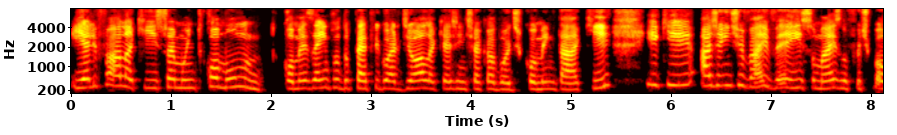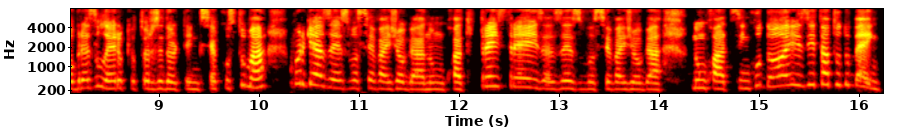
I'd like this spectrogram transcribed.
E ele fala que isso é muito comum, como exemplo do Pepe Guardiola, que a gente acabou de comentar aqui, e que a gente vai ver isso mais no futebol brasileiro, que o torcedor tem que se acostumar, porque às vezes você vai jogar num 4-3-3, às vezes você vai jogar num 4-5-2 e tá tudo bem.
